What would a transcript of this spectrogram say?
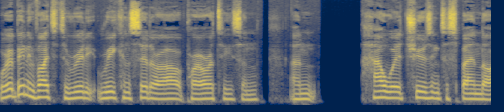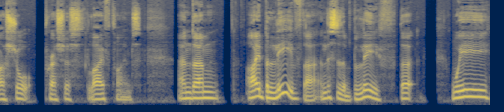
we're being invited to really reconsider our priorities and and how we're choosing to spend our short, precious lifetimes. And um, I believe that, and this is a belief, that we,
